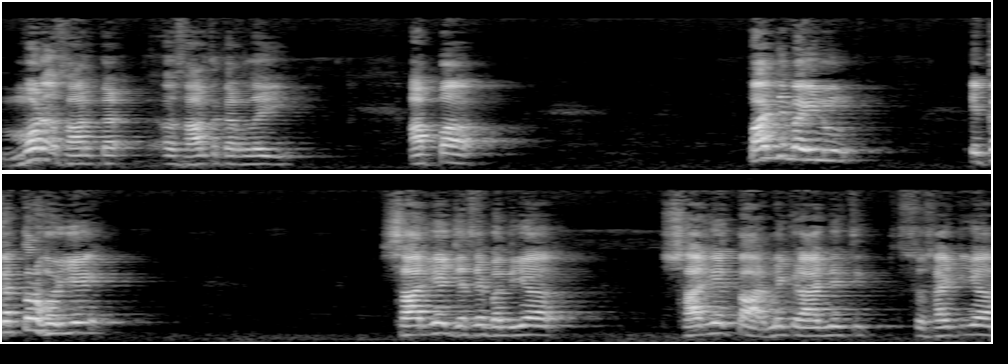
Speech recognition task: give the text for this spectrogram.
ਮੁੜ ਅਸਾਰਤ ਅਸਾਰਤ ਕਰਨ ਲਈ ਆਪਾਂ 5 ਮਈ ਨੂੰ ਇਕੱਤਰ ਹੋਈਏ, ਸਾਰੀਆਂ ਜਥੇਬੰਦੀਆਂ, ਸਾਰੀਆਂ ਧਾਰਮਿਕ ਰਾਜਨੀਤਿਕ ਸੁਸਾਇਟੀਆਂ,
